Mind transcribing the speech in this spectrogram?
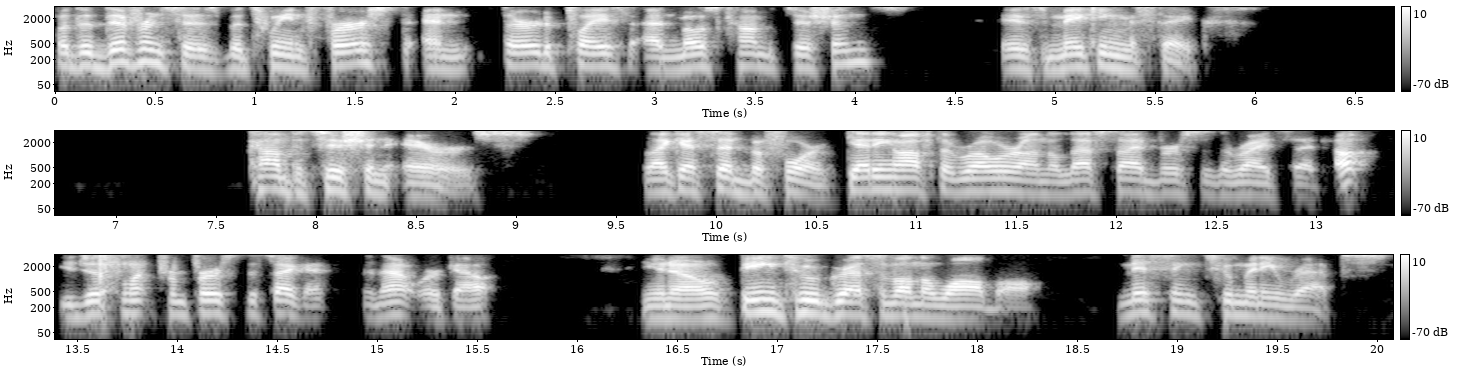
But the differences between first and third place at most competitions is making mistakes, competition errors. Like I said before, getting off the rower on the left side versus the right side. Oh, you just went from first to second in that workout. You know, being too aggressive on the wall ball, missing too many reps.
